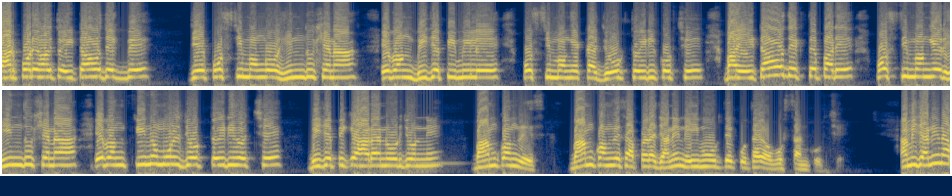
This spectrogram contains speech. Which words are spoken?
তারপরে হয়তো এটাও দেখবে যে পশ্চিমবঙ্গ হিন্দু সেনা এবং বিজেপি মিলে পশ্চিমবঙ্গে একটা জোট তৈরি করছে বা এটাও দেখতে পারে পশ্চিমবঙ্গের হিন্দু সেনা এবং তৃণমূল জোট তৈরি হচ্ছে বিজেপিকে হারানোর জন্য। বাম কংগ্রেস বাম কংগ্রেস আপনারা জানেন এই মুহূর্তে কোথায় অবস্থান করছে। আমি জানি না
